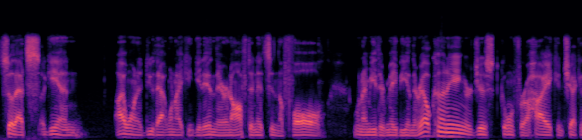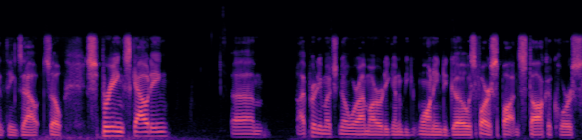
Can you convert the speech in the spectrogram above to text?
so that's again, I want to do that when I can get in there, and often it's in the fall when I'm either maybe in there elk hunting or just going for a hike and checking things out. So spring scouting, um, I pretty much know where I'm already going to be wanting to go. As far as spot and stalk, of course,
